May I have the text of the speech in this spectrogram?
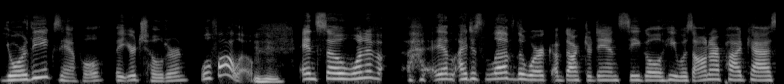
you're the example that your children will follow. Mhm. And so one of I just love the work of Dr. Dan Siegel. He was on our podcast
